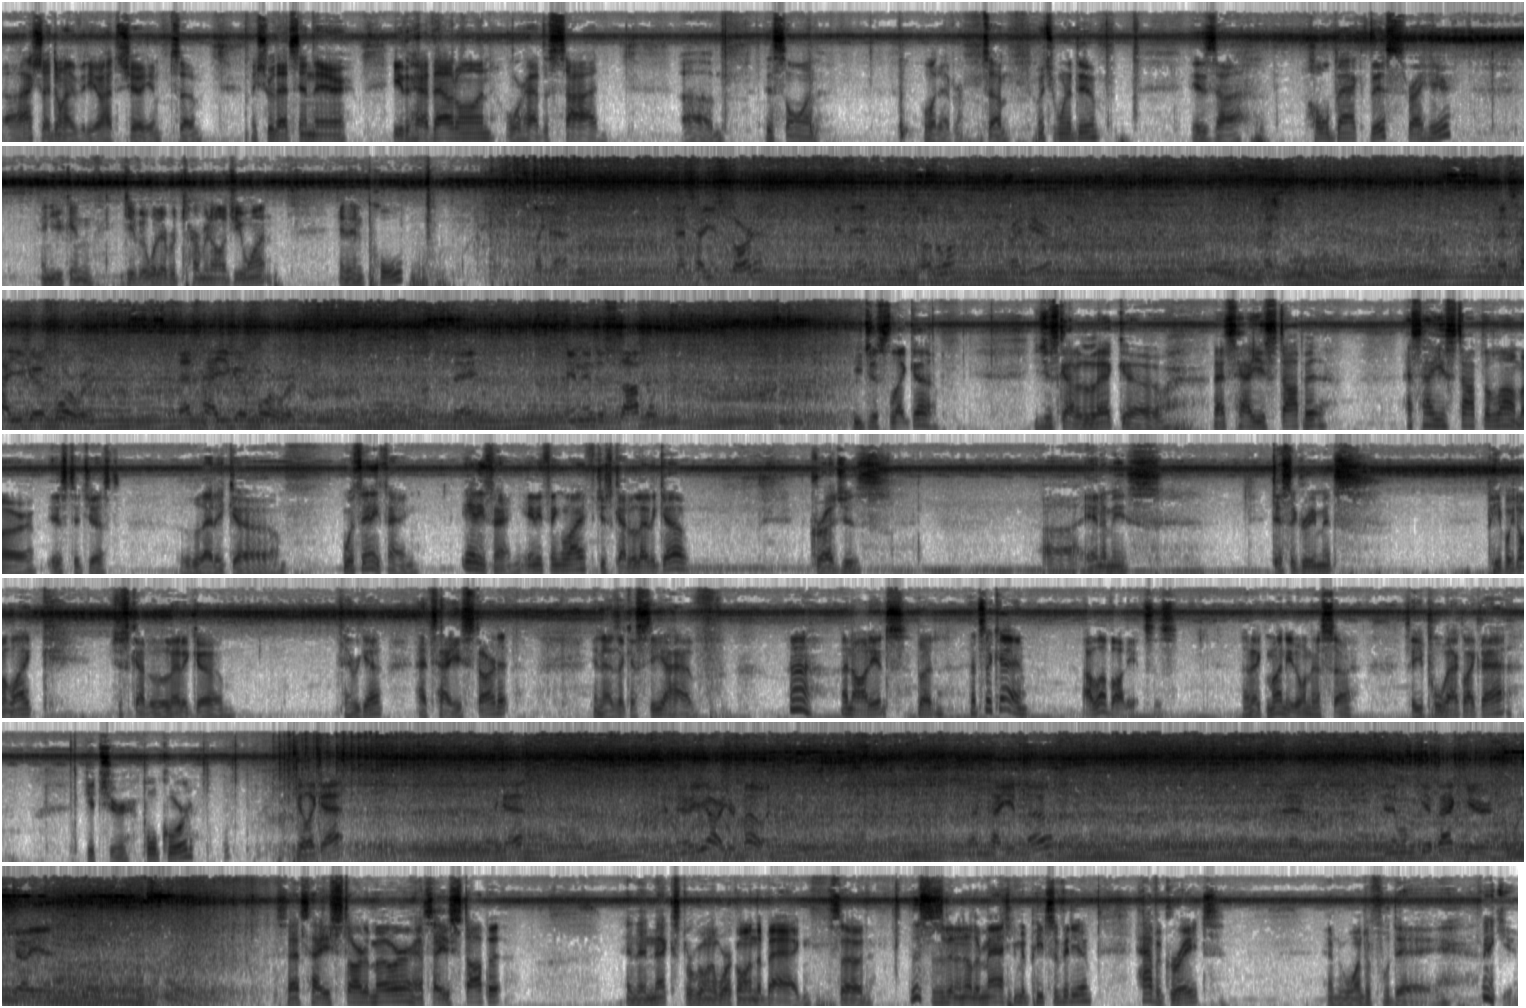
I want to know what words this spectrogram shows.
uh, actually, I don't have a video. I have to show you. So make sure that's in there. Either have that on or have the side, um, this on, whatever. So what you want to do is uh, hold back this right here, and you can give it whatever terminology you want, and then pull like that. That's how you start it. And then this other one right here. That's that's how you go forward. That's how you go forward. See? And then to stop it, you just let go. You just gotta let go. That's how you stop it. That's how you stop the lawnmower, is to just let it go. With anything. Anything. Anything in life, just gotta let it go. Grudges, uh, enemies, disagreements, people you don't like, just gotta let it go. There we go. That's how you start it. And as I can see, I have uh, an audience, but that's okay. I love audiences. I make money doing this, so so you pull back like that, get your pull cord, go like that, like that, and there you are. You're mowing. That's how you mow. And then, when we get back here, I'm going to show you. So that's how you start a mower. That's how you stop it. And then next, we're going to work on the bag. So this has been another Matt Human Pizza video. Have a great and wonderful day. Thank you.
